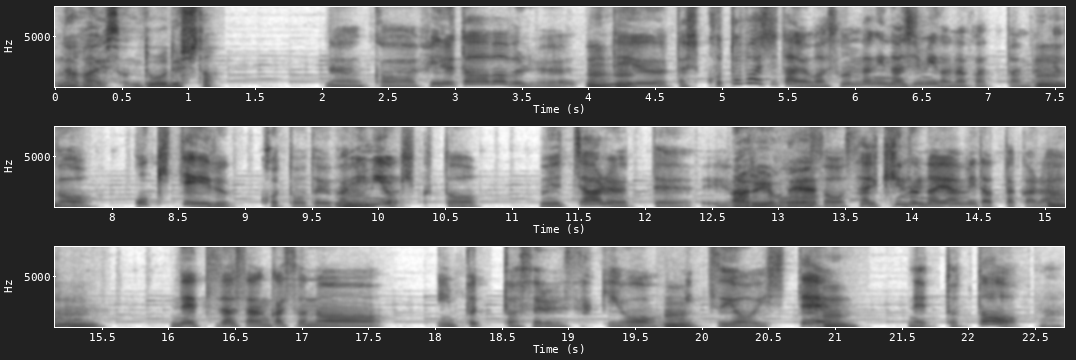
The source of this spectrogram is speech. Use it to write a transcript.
永井さんどうでした？なんかフィルターバブルうんうん。っていう、私言葉自体はそんなに馴染みがなかったんだけど、起きていることというか、うん。意味を聞くとめっちゃあるっていうあるよね。そう最近の悩みだったから、うんうん。ね津田さんがそのインプットする先をうん。3つ用意して、うん。ネットと、ま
